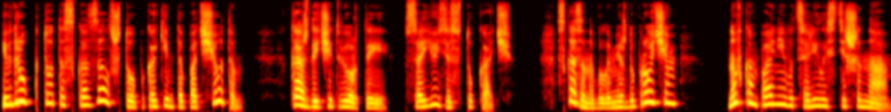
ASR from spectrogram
И вдруг кто-то сказал, что по каким-то подсчетам каждый четвертый в союзе стукач. Сказано было, между прочим, но в компании воцарилась тишина.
